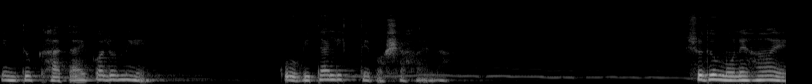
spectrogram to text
কিন্তু খাতায় কলমে কবিতা লিখতে বসা হয় না। শুধু মনে হয়,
